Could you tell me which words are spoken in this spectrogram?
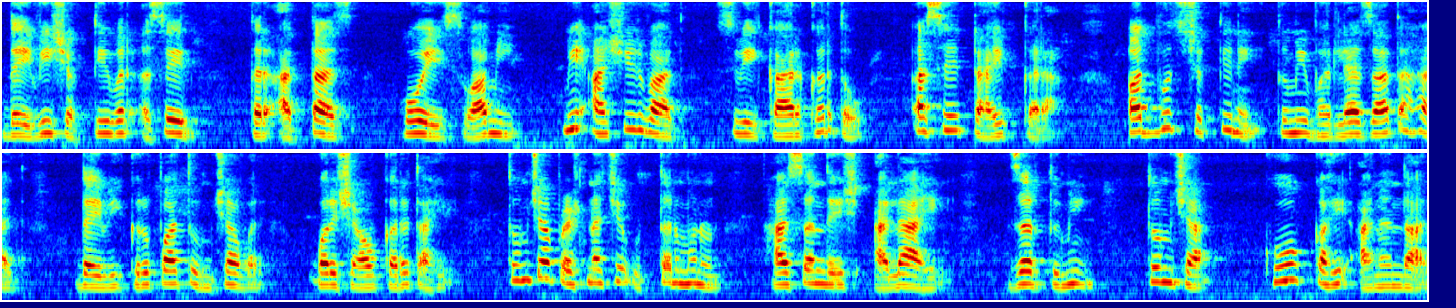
दैवी शक्तीवर असेल तर आत्ताच होय स्वामी मी आशीर्वाद स्वीकार करतो असे टाईप करा. अद्भुत शक्तीने तुम्ही भरल्या जात आहात. दैवी कृपा तुमच्यावर वर्षाव करत आहे. तुमच्या प्रश्नाचे उत्तर म्हणून हा संदेश आला आहे. जर तुम्ही तुमच्या खूप काही आनंदात.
